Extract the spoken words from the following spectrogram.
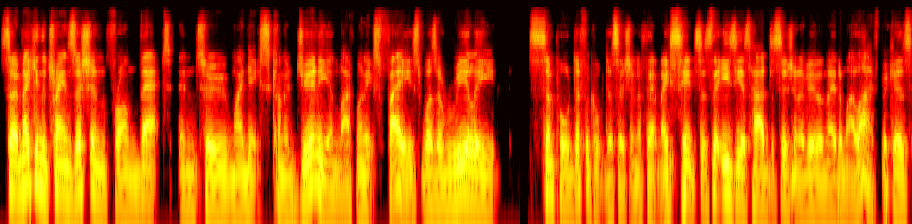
So making the transition from that into my next kind of journey in life, my next phase, was a really simple, difficult decision, if that makes sense. It's the easiest hard decision I've ever made in my life because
